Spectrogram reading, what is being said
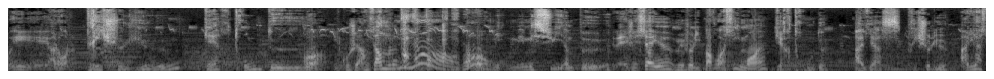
Oui, et alors? Richelieu, Gertrude. Quoi? Ils couchaient ensemble? Ah non. Ah bon? Mais, mais, mais suis un peu. Eh, J'essaye, hein, mais je lis pas voici, moi, hein. Gertrude, alias Richelieu. Alias...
